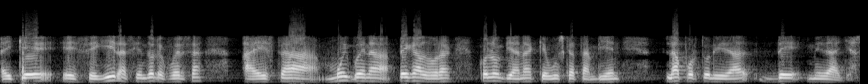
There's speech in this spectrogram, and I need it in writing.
hay que eh, seguir haciéndole fuerza a esta muy buena pegadora colombiana que busca también la oportunidad de medallas.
